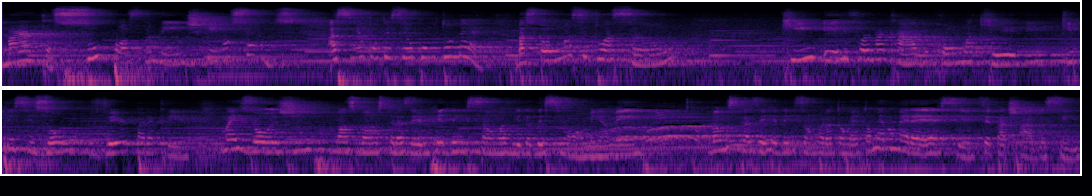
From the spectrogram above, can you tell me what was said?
marcam supostamente quem nós somos. Assim aconteceu com Tomé. Bastou uma situação que ele foi marcado como aquele que precisou ver para crer. Mas hoje nós vamos trazer redenção à vida desse homem, amém? vamos trazer redenção para Tomé. Tomé não merece ser taxado assim.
